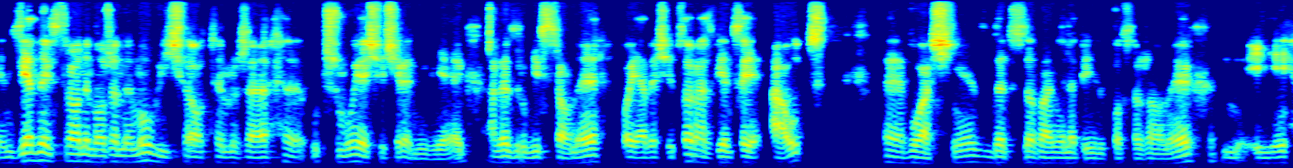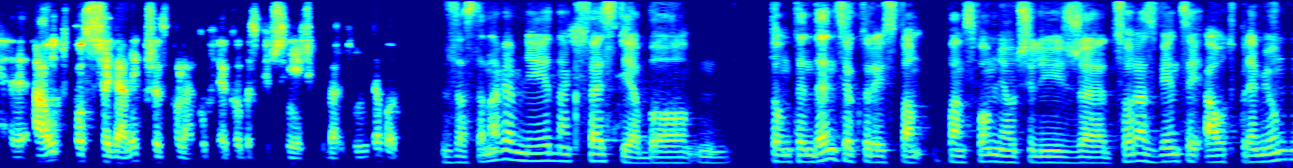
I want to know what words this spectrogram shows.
Więc z jednej strony możemy mówić o tym, że utrzymuje się średni wiek, ale z drugiej strony pojawia się coraz więcej aut właśnie zdecydowanie lepiej wyposażonych i aut postrzeganych przez Polaków jako bezpieczniejszych i bardziej niezawodnych. Zastanawia mnie jedna kwestia, bo tą tendencję, o której Pan wspomniał, czyli że coraz więcej aut premium,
